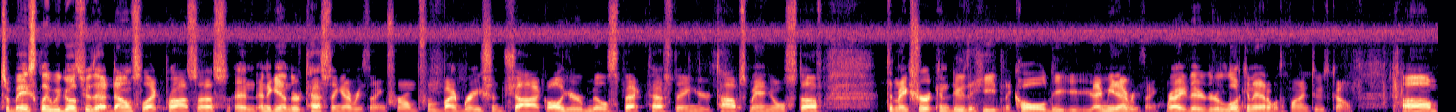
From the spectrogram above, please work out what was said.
so basically, we go through that down select process, and and again, they're testing everything from from vibration, shock, all your mil spec testing, your tops manual stuff, to make sure it can do the heat and the cold. I mean, everything, right? They're they're looking at it with a fine tooth comb. Um,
